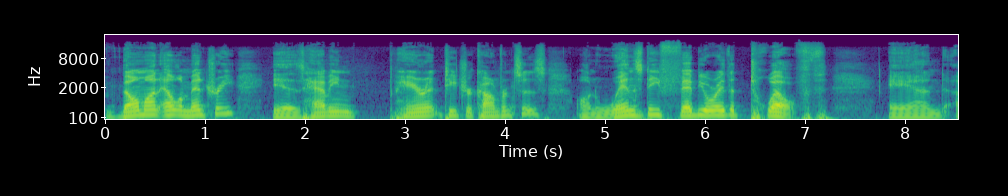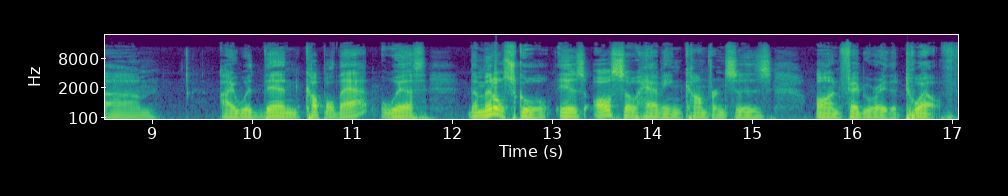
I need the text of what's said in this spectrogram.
bellmont elementary is having parent teacher conferences on wednesday february the 12th and um, i would then couple that with the middle school is also having conferences on february the 12th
